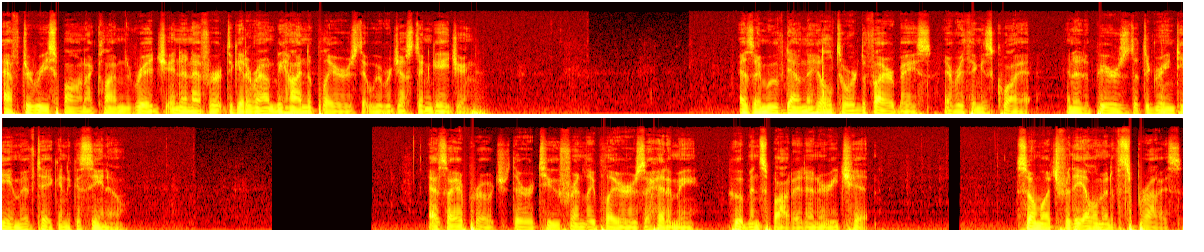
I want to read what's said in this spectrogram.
After respawn, I climbed the ridge in an effort to get around behind the players that we were just engaging. As I move down the hill toward the firebase, everything is quiet, and it appears that the green team have taken the casino. As I approach, there are two friendly players ahead of me who have been spotted and are each hit. So much for the element of surprise.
